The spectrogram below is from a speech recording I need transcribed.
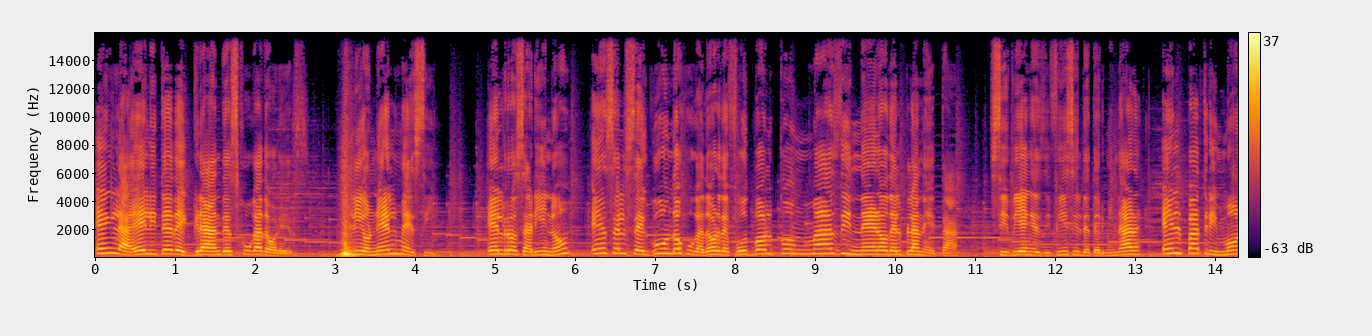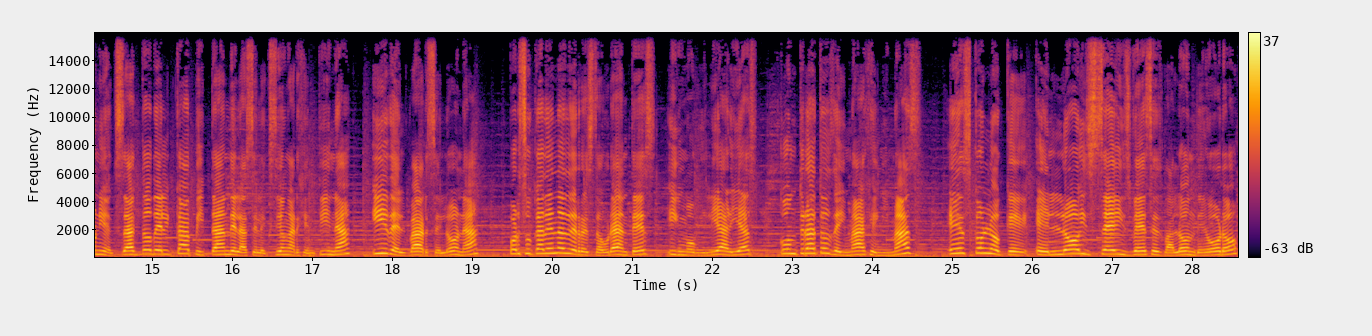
en la élite de grandes jugadores. Lionel Messi. El rosarino es el segundo jugador de fútbol con más dinero del planeta. Si bien es difícil determinar el patrimonio exacto del capitán de la selección argentina y del Barcelona, por su cadena de restaurantes, inmobiliarias, contratos de imagen y más, es con lo que el hoy seis veces balón de oro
